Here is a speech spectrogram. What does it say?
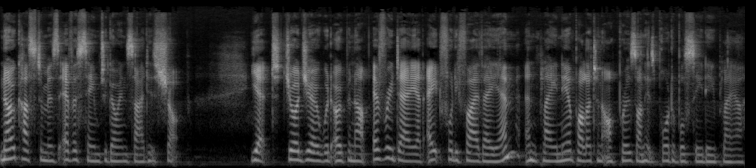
No customers ever seemed to go inside his shop. Yet Giorgio would open up every day at 8:45 a.m. and play Neapolitan operas on his portable CD player.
